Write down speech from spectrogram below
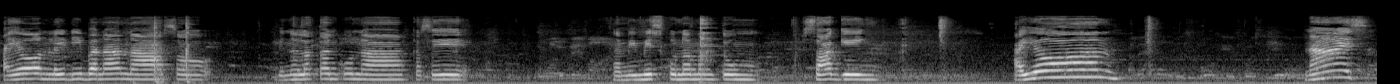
Ayun, lady banana. So, binalatan ko na kasi namimiss ko naman tong saging. Ayun! Nice!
